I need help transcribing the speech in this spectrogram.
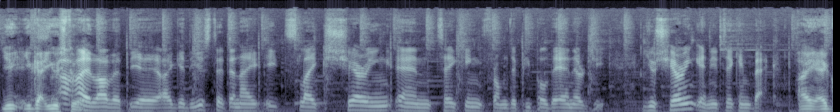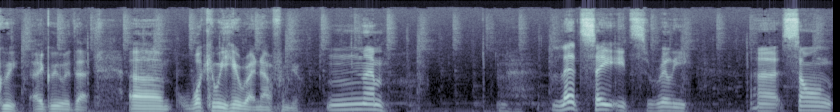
You- you got used to I, it. I love it. Yeah, I get used to it, and I it's like sharing and taking from the people the energy. You're sharing and you're taking back. I agree. I agree with that. Um, what can we hear right now from you? Mm, um, let's say it's really a song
